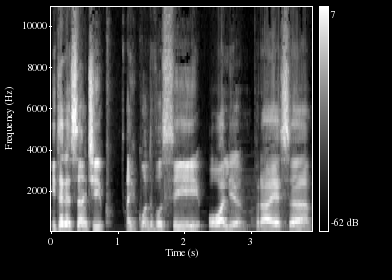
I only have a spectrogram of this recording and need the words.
Interessante é que quando você olha para essa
